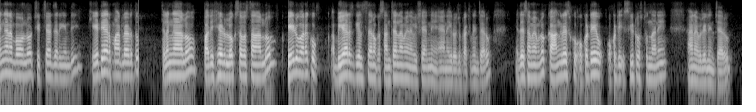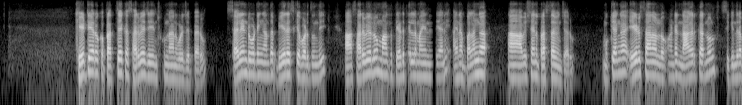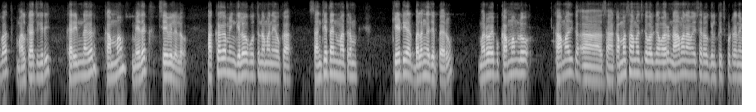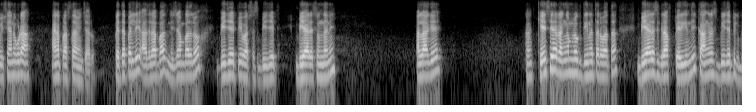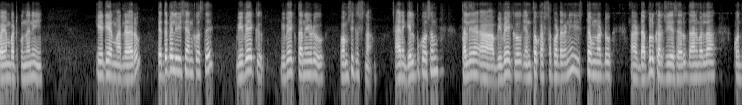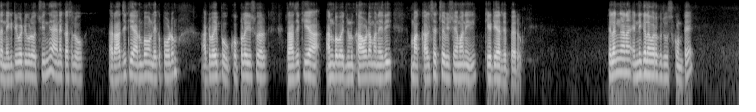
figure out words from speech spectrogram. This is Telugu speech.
తెలంగాణ భవన్లో చిట్ చాట్ జరిగింది. కేటీఆర్ మాట్లాడుతూ తెలంగాణలో పదిహేడు లోక్సభ స్థానాల్లో ఏడు వరకు బీఆర్ఎస్ గెలుస్తుందని ఒక సంచలనమైన విషయాన్ని ఆయన ఈరోజు ప్రకటించారు. ఇదే సమయంలో కాంగ్రెస్కు ఒకటే ఒకటి సీట్ వస్తుందని ఆయన వెల్లడించారు. కేటీఆర్ ఒక ప్రత్యేక సర్వే చేయించుకున్నా అని కూడా చెప్పారు. సైలెంట్ ఓటింగ్ అంతా బీఆర్ఎస్ కే పడుతుంది. ఆ సర్వేలో మాకు తేడతెల్లమైంది అని ఆయన బలంగా ఆ విషయాన్ని ప్రస్తావించారు. ముఖ్యంగా ఏడు స్థానాల్లో అంటే నాగర్ కర్నూలు సికింద్రాబాద్ మల్కాజ్గిరి కరీంనగర్ ఖమ్మం మెదక్ చేవెలలో పక్కగా మేము గెలవబోతున్నామనే ఒక సంకేతాన్ని మాత్రం కేటీఆర్ బలంగా చెప్పారు. మరోవైపు ఖమ్మంలో సామాజిక కమ్మ సామాజిక వర్గం వారు నామనామేశ్వరరావు గెలిపించుకుంటారనే విషయాన్ని కూడా ఆయన ప్రస్తావించారు. పెద్దపల్లి ఆదిలాబాద్ నిజామాబాద్లో బీజేపీ వర్సెస్ బీజేపీ బీఆర్ఎస్ ఉందని. అలాగే కేసీఆర్ రంగంలోకి దిగిన తర్వాత బీఆర్ఎస్ గ్రాఫ్ పెరిగింది కాంగ్రెస్ బీజేపీకి భయం పట్టుకుందని కేటీఆర్ మాట్లాడారు. పెద్దపల్లి విషయానికి వస్తే వివేక్ వివేక్ తనయుడు వంశీకృష్ణ. ఆయన గెలుపు కోసం తల్లి వివేక్ ఎంతో కష్టపడ్డారని ఇష్టం ఉన్నట్టు డబ్బులు ఖర్చు చేశారు. దానివల్ల కొంత నెగిటివిటీ కూడా వచ్చింది. ఆయనకు అసలు రాజకీయ అనుభవం లేకపోవడం అటువైపు కొప్పల ఈశ్వర్ రాజకీయ అనుభవజ్ఞుడు కావడం అనేది మాకు కలిసొచ్చే విషయమని విషయం అని కేటీఆర్ చెప్పారు. తెలంగాణ ఎన్నికల వరకు చూసుకుంటే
